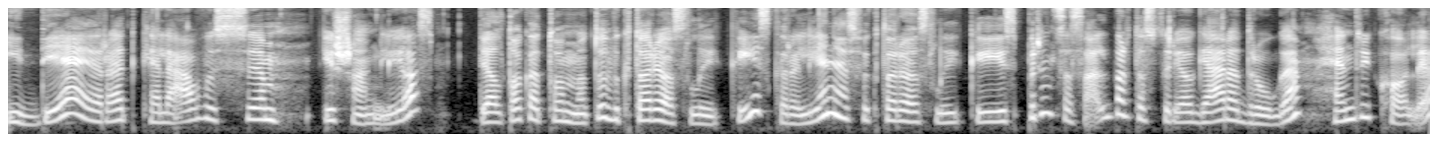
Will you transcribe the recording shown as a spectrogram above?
idėja yra atkeliavusi iš Anglijos. Dėl to, kad tuo metu Viktorijos laikais, karalienės Viktorijos laikais, princas Albertas turėjo gerą draugą, Henry Collie.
